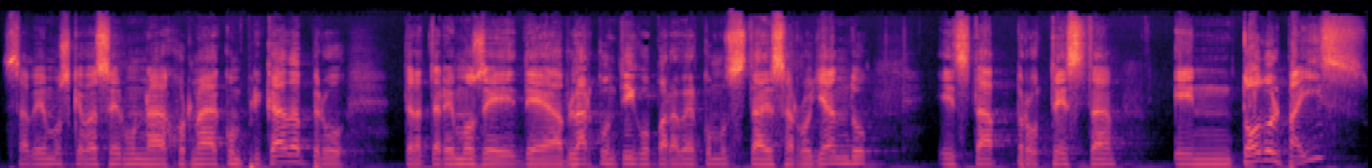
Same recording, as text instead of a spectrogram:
sabemos que va a ser una jornada complicada, pero trataremos de, hablar contigo para ver cómo se está desarrollando esta protesta en todo el país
